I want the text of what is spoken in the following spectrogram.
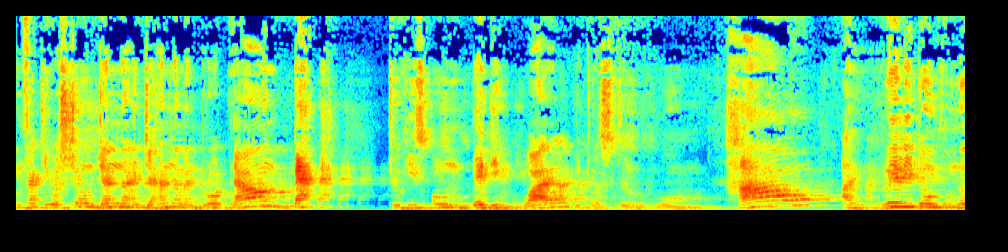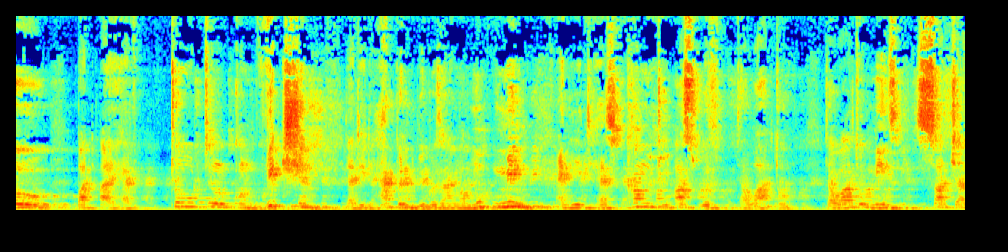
In fact he was shown Jannah and Jahannam and brought down back to his own bedding while it was still warm. How? I really don't know but I have total conviction that it happened because I'm a mu'min and it has come to us with tawatur. Tawatur means such a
